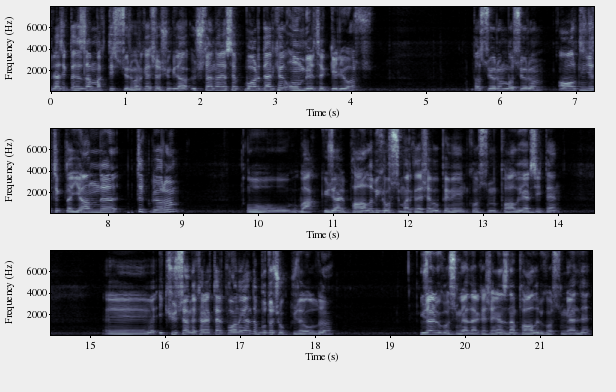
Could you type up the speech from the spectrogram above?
Birazcık da hızlanmak da istiyorum arkadaşlar. Çünkü daha 3 tane hesap var derken 11 tık geliyor. Basıyorum basıyorum. 6. tıkla yandı. Tıklıyorum. Oo bak güzel pahalı bir kostüm arkadaşlar. Bu Pem'in kostümü pahalı gerçekten. Ee, ve 200 tane de karakter puanı geldi. Bu da çok güzel oldu. Güzel bir kostüm geldi arkadaşlar. En azından pahalı bir kostüm geldi.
